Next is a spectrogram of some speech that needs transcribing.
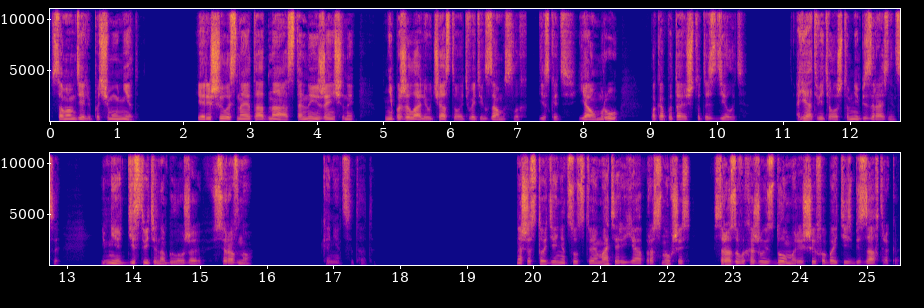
В самом деле, почему нет? Я решилась на это одна, а остальные женщины не пожелали участвовать в этих замыслах. Дескать, я умру, пока пытаюсь что-то сделать. А я ответила, что мне без разницы. И мне действительно было уже все равно. Конец цитаты. На шестой день отсутствия матери я, проснувшись, сразу выхожу из дома, решив обойтись без завтрака.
